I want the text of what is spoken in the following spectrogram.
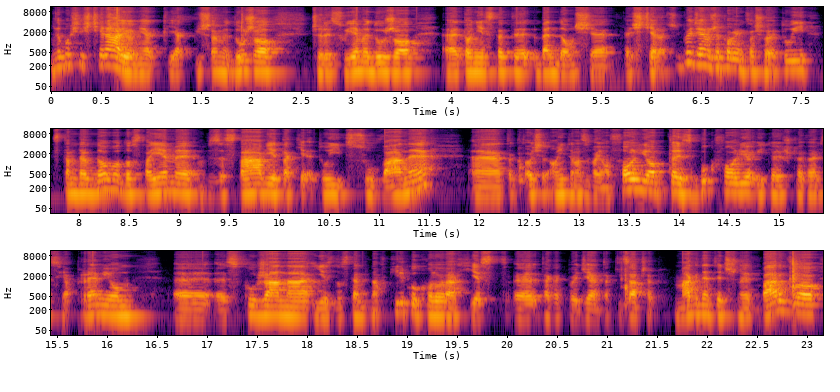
no bo się ścierają, jak, jak piszemy dużo, czy rysujemy dużo, e, to niestety będą się ścierać. Powiedziałem, że powiem coś o etui. Standardowo dostajemy w zestawie takie etui wsuwane, e, tak oni to nazywają folio, to jest book folio i to jeszcze wersja premium, skórzana, jest dostępna w kilku kolorach, jest, tak jak powiedziałem, taki zaczep magnetyczny, bardzo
